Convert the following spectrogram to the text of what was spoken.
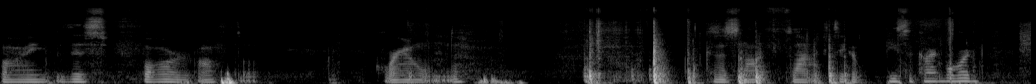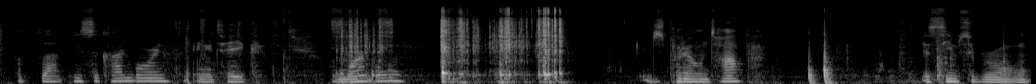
by this far off the ground. Because it's not flat. You Take a piece of cardboard a flat piece of cardboard and you take a marble you just put it on top it seems to roll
